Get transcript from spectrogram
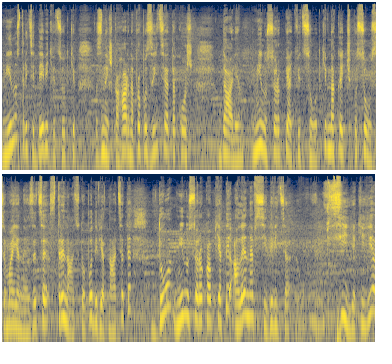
мінус 39% знижка. Гарна пропозиція також. Далі мінус 45% на кетчупи, соуси, майонези. Це з 13 по 19 до мінус 45, але на всі. Дивіться, всі, які є,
